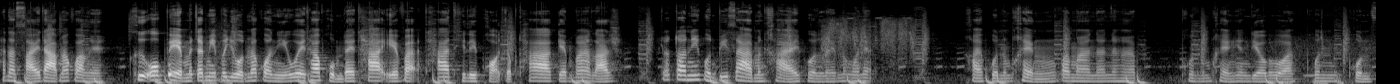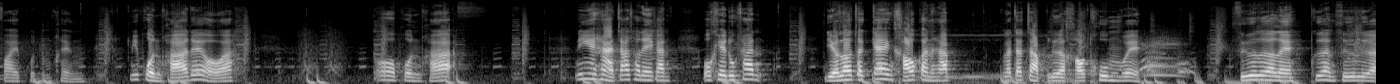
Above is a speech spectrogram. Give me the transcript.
ถนัดสายดาบมากกว่าไง คือโอเปมันจะมีประโยชน์มากกว่านี้เว้ยถ้าผมได้ท่า F อะท่าเทเลพอร์ตกับท่าแกมมาลัชแล้วตอนนี้ผลปีศาจมันขายผลอะไรบ้างวะเนี่ยขายผลน้ำแข็งประมาณนั้นนะครับ ผลน้ำแข็งอย่างเดียวปะวะผลผลไฟผลน้ำแข็ง มีผลพระได้วยหรอวะโอ้ผลพระนี่ไงหาเจ้าทะเลกัน โอเคทุกท่าน เดี๋ยวเราจะแกล้งเขากันนะครับ เราจะจับเรือเขาทุ่มเว้ยซื้อเรือเลย เพื่อนซื้อเรือ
